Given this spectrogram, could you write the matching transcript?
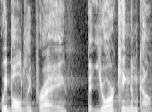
we boldly pray that your kingdom come.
